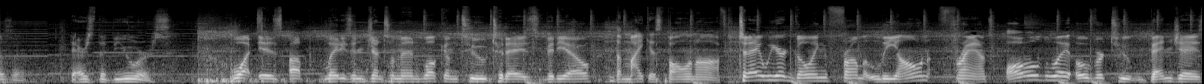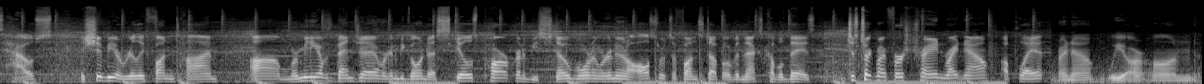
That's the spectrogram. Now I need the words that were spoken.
It? There's the viewers. What is up, ladies and gentlemen? Welcome to today's video. The mic is falling off. Today we are going from Lyon, France, all the way over to Benjay's house. It should be a really fun time. Um, we're meeting up with Benjay. We're gonna be going to a skills park. We're gonna be snowboarding. We're gonna do all sorts of fun stuff over the next couple days. Just took my first train right now. I'll play it. Right now, we are on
